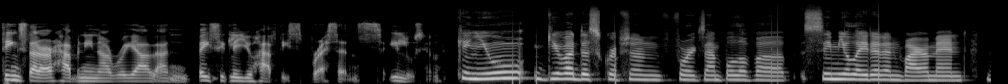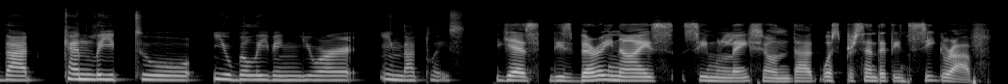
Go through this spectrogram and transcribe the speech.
things that are happening are real. And basically, you have this presence illusion. Can you give a description, for example, of a simulated environment that can lead to you believing you are in that place? Yes, this very nice simulation that was presented in SIGGRAPH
